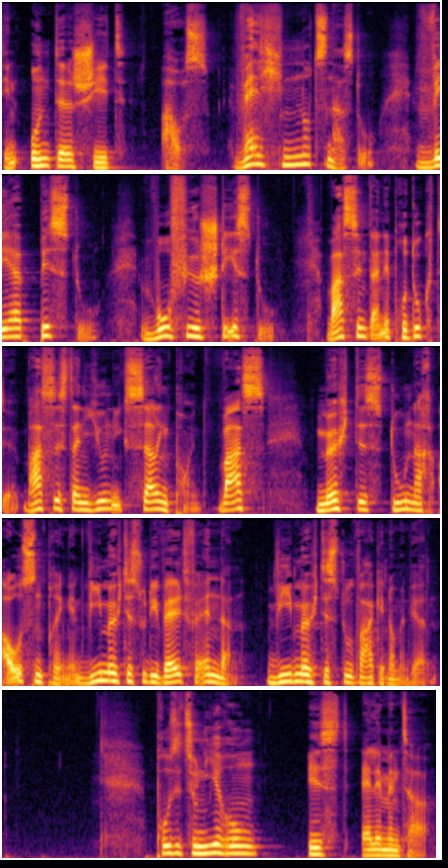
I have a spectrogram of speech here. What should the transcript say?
den Unterschied aus. Welchen Nutzen hast du? Wer bist du? Wofür stehst du? Was sind deine Produkte? Was ist dein Unique Selling Point? Was möchtest du nach außen bringen? Wie möchtest du die Welt verändern? Wie möchtest du wahrgenommen werden? Positionierung ist elementar.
